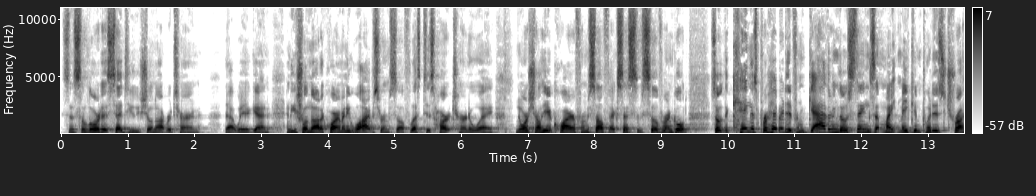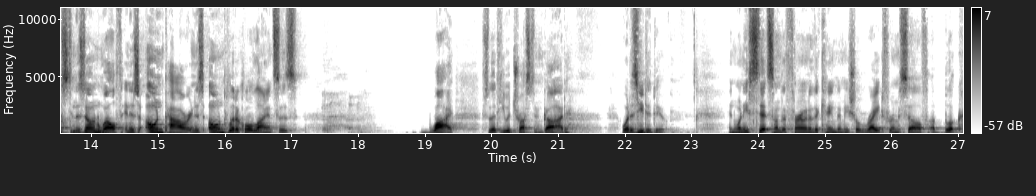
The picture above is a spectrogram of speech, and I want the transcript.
Since the Lord has said to you, You shall not return that way again. And he shall not acquire many wives for himself, lest his heart turn away, nor shall he acquire for himself excess of silver and gold. So the king is prohibited from gathering those things that might make him put his trust in his own wealth, in his own power, in his own political alliances. Why? So that he would trust in God. What is he to do? And when he sits on the throne of the kingdom, he shall write for himself a book,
